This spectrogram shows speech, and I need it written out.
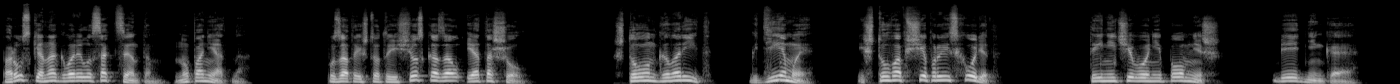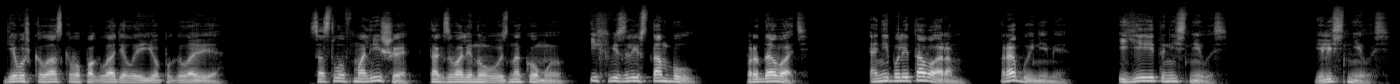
По-русски она говорила с акцентом, но понятно. Пузатый что-то еще сказал и отошел. «Что он говорит? Где мы? И что вообще происходит?» «Ты ничего не помнишь? Бедненькая». Девушка ласково погладила ее по голове. Со слов Малиши, так звали новую знакомую, их везли в Стамбул. Продавать. Они были товаром, рабынями. И ей это не снилось. Или снилось.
